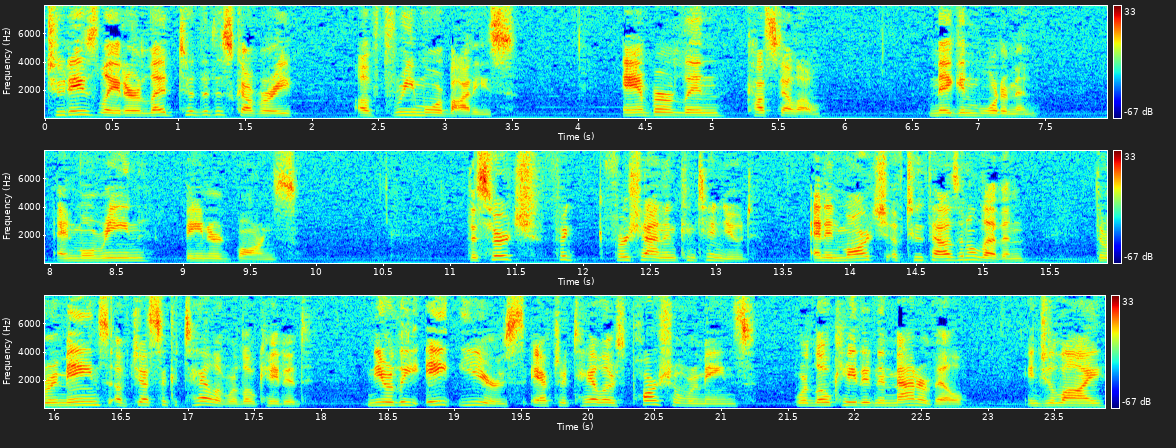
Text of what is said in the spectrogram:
two days later led to the discovery of three more bodies Amber Lynn Costello, Megan Waterman, and Maureen Brainard Barnes. The search for, for, Shannan continued, and in March of 2011, the remains of Jessica Taylor were located, nearly eight years after Taylor's partial remains were located in Manorville in July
